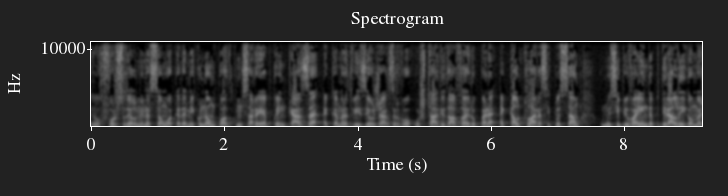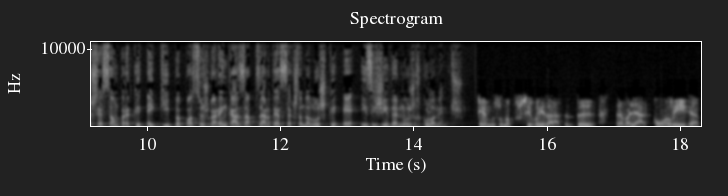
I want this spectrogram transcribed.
o reforço da iluminação, o académico não pode começar a época em casa. A Câmara de Viseu já reservou o estádio de Aveiro para acautelar a situação. O município vai ainda pedir à Liga uma exceção para que a equipa possa jogar em casa, apesar dessa questão da luz que é exigida nos regulamentos temos uma possibilidade de trabalhar com a Liga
